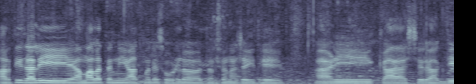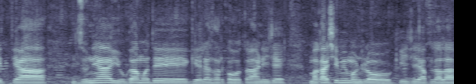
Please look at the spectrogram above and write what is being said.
आरती झाली आम्हाला त्यांनी आतमध्ये सोडलं दर्शनाच्या इथे. आणि काय आश्चर्य अगदी त्या जुन्या युगामध्ये गेल्यासारखं होतं. आणि जे मगाशी मी म्हणलो की जे आपल्याला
